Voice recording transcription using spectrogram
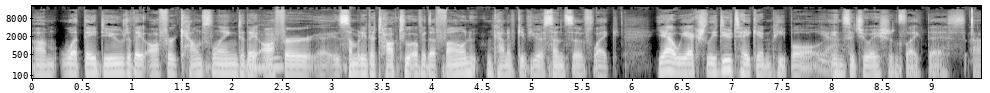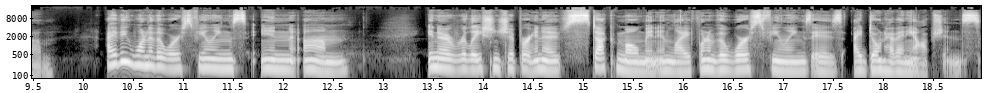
um, what they do. Do they offer counseling? Do they Mm-hmm. offer uh, somebody to talk to over the phone who can kind of give you a sense of like, yeah, we actually do take in people Yeah. in situations like this. Um, I think one of the worst feelings in um in a relationship or in a stuck moment in life, one of the worst feelings is I don't have any options.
